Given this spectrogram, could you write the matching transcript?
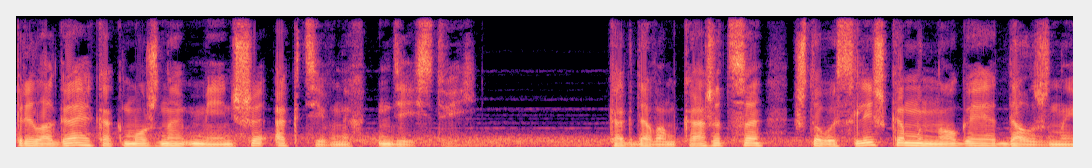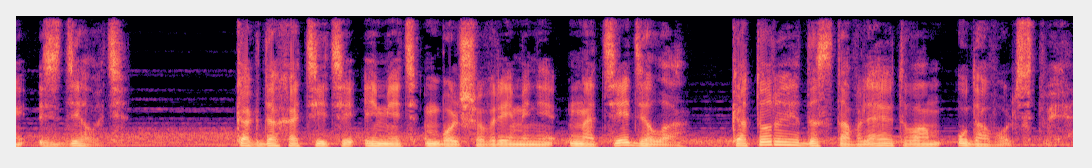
прилагая как можно меньше активных действий? Когда вам кажется, что вы слишком многое должны сделать. Когда хотите иметь больше времени на те дела, которые доставляют вам удовольствие.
